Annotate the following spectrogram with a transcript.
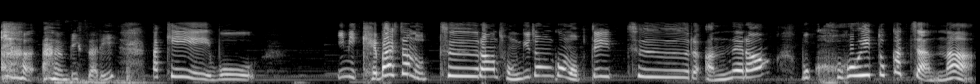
삑사리 딱히 뭐 이미 개발자 노트랑 정기점검 업데이트 안내랑 뭐 거의 똑같지 않나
